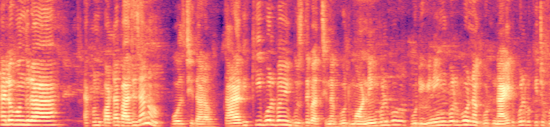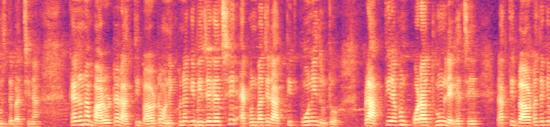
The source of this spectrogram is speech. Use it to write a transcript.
হ্যালো বন্ধুরা, এখন কটা বাজে জানো? বলছি দাঁড়াও, তার আগে কি বলব আমি বুঝতে পারছি না। গুড মর্নিং বলব গুড ইভিনিং বলব, না গুড নাইট বলব, কিছু বুঝতে পারছি না। কেননা বারোটা, রাত্রি বারোটা অনেকক্ষণ আগে বেজে গেছে, এখন বাজে রাত্রি পৌনে দুটো। প্রাপ্তির এখন পড়ার ধুম লেগেছে, রাত্রি বারোটা থেকে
